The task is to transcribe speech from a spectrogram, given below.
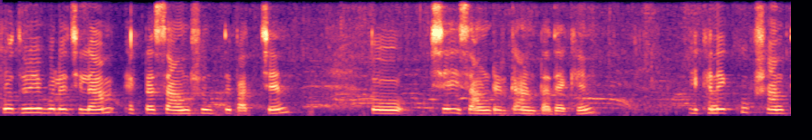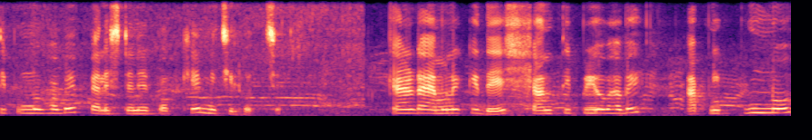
প্রথমে বলেছিলাম একটা সাউন্ড শুনতে পাচ্ছেন, তো সেই সাউন্ডের কারণটা দেখেন। এখানে খুব শান্তিপূর্ণভাবে প্যালেস্টাইনের পক্ষে মিছিল হচ্ছে। কানাডা এমন একটি দেশ, শান্তিপ্রিয়ভাবে আপনি পূর্ণ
